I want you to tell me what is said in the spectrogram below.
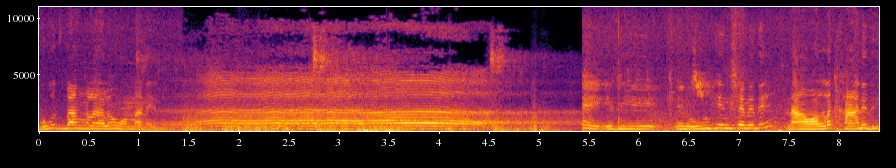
భూత్ బంగ్లాలో ఉన్నా నేను. ఇది నేను ఊహించనిది నా వల్ల కానిది.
